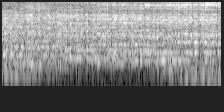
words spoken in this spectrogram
Thank you.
